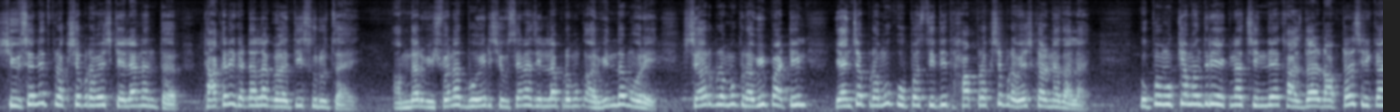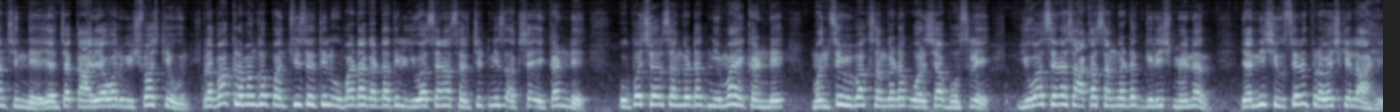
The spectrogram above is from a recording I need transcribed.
शिवसेनेत पक्षप्रवेश केल्यानंतर ठाकरे गटाला गळती सुरूच आहे. आमदार विश्वनाथ भोईर शिवसेना जिल्हा प्रमुख अरविंद मोरे शहर प्रमुख रवी पाटील यांच्या प्रमुख उपस्थितीत हा पक्षप्रवेश करण्यात आला आहे उपमुख्यमंत्री एकनाथ शिंदे खासदार डॉक्टर श्रीकांत शिंदे यांच्या कार्यावर विश्वास ठेवून प्रभाग क्रमांक पंचवीस येथील उबाटा गटातील युवासेना सरचिटणीस अक्षय एकांडे उपशहर संघटक निमा एकांडे मनसे विभाग संघटक वर्षा भोसले युवासेना शाखा संघटक गिरीश मेनन यांनी शिवसेनेत प्रवेश केला आहे.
